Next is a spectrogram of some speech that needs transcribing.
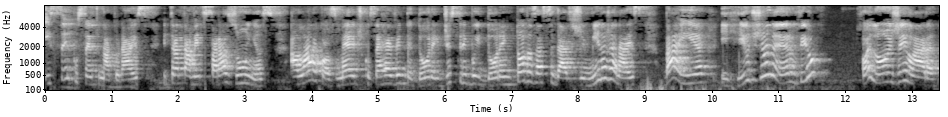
e 100% naturais e tratamentos para as unhas. A Lara Cosméticos é revendedora e distribuidora em todas as cidades de Minas Gerais, Bahia e Rio de Janeiro, viu? Foi longe, hein, Lara?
